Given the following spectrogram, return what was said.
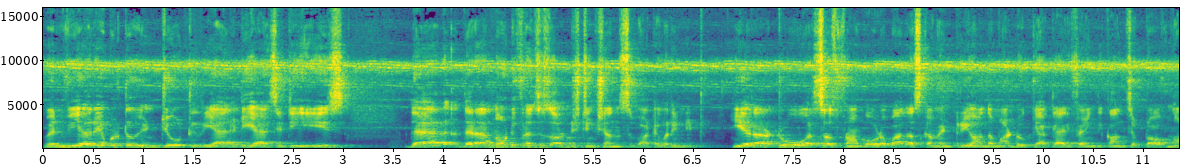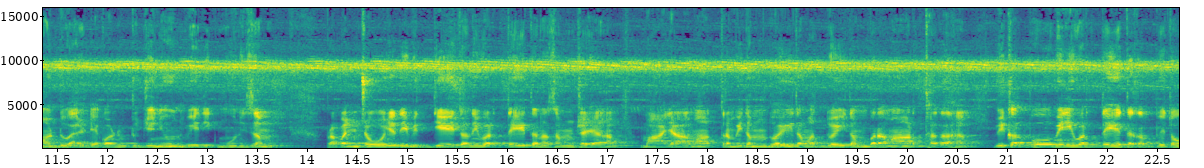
When we are able to intuit reality as it is, there, there are no differences or distinctions whatever in it. Here are two verses from Gaudapada's commentary on the Mandukya clarifying the concept of non-duality according to genuine Vedic monism. प्रपञ्चो यदि विद्येत निवर्तेत न संशयः मायामात्रमिदं द्वैतमद्वैतं परमार्थतः विकल्पो विनिवर्तेत कल्पितो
